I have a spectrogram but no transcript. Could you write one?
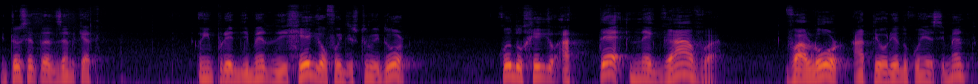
Então você está dizendo que a, o empreendimento de Hegel foi destruidor? Quando Hegel até negava valor à teoria do conhecimento,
